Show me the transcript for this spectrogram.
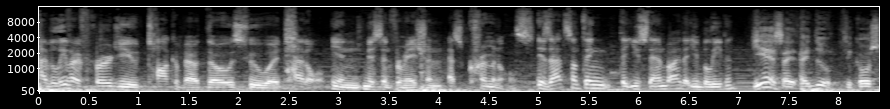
I believe I've heard you talk about those who would peddle in misinformation as criminals. Is that something that you stand by, that you believe in? Yes, I, I do, because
